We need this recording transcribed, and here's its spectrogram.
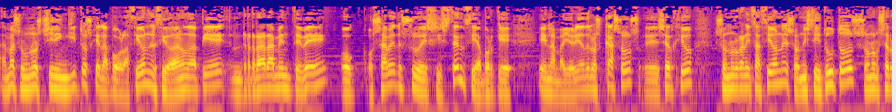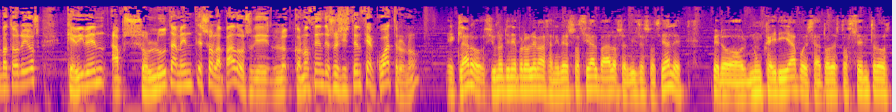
Además, son unos chiringuitos que la población, el ciudadano de a pie, raramente ve o, sabe de su existencia, porque en la mayoría de los casos, eh, Sergio, son organizaciones, son institutos, son observatorios que viven absolutamente solapados, que conocen de su existencia cuatro, ¿no? Eh, claro, si uno tiene problemas a nivel social va a los servicios sociales, pero nunca iría pues a todos estos centros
